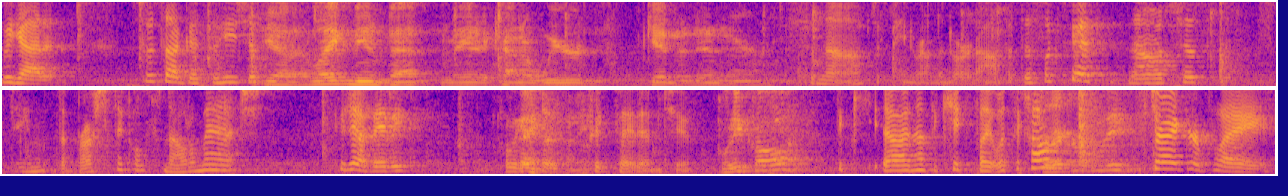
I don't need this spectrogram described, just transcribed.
We got it. So it's all good. So he's just. Yeah, that leg being bent made it kind of weird getting it in there. So now I have to paint around the doorknob, but this looks good. Now it's just stain with the brush nickel, so now it'll match. Good job, baby. Oh, we Thank got you, the honey. quick plate in too. What do you call it? The, uh, not the kick plate. What's it called? Striker plate? Striker plate.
